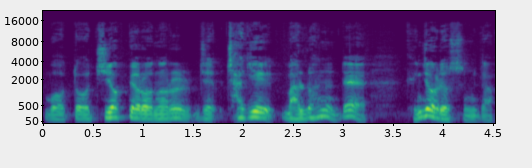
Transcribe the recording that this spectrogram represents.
뭐 또 지역별 언어를 이제 자기 말로 하는데 굉장히 어렵습니다.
